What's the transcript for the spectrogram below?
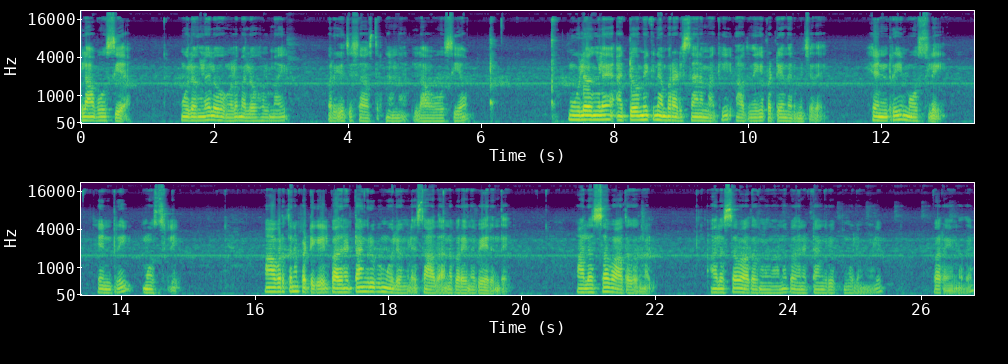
ലാവോസിയ. മൂലകങ്ങളെ ലോഹങ്ങളും അലോഹങ്ങളുമായി വർഗീകരിച്ച ശാസ്ത്രജ്ഞനാണ് ലാവോസിയ. മൂലകങ്ങളെ അറ്റോമിക് നമ്പർ അടിസ്ഥാനമാക്കി ആധുനിക പട്ടിക നിർമ്മിച്ചത് ഹെൻറി മോസ്ലി. ഹെൻറി മോസ്ലി. ആവർത്തന പട്ടികയിൽ പതിനെട്ടാം ഗ്രൂപ്പ് മൂലകങ്ങളെ സാധാരണ പറയുന്ന പേരെന്ത്? അലസവാതകങ്ങൾ. അലസവാതകങ്ങളാണ് പതിനെട്ടാം ഗ്രൂപ്പ് മൂലകങ്ങളിൽ പറയുന്നത്.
